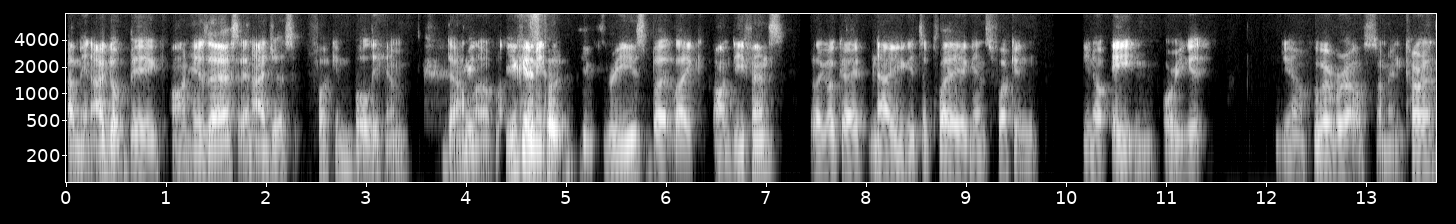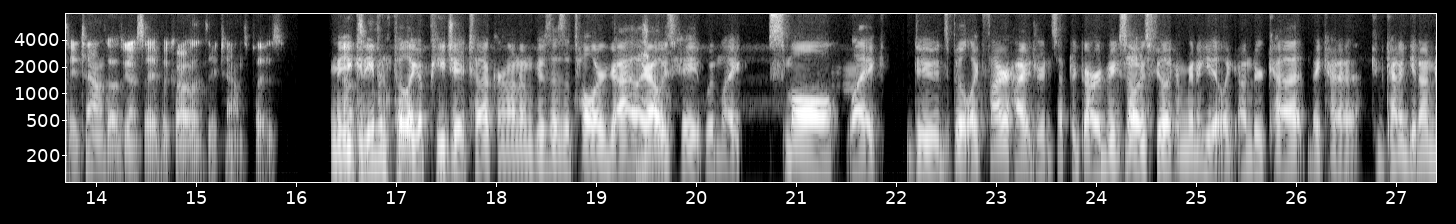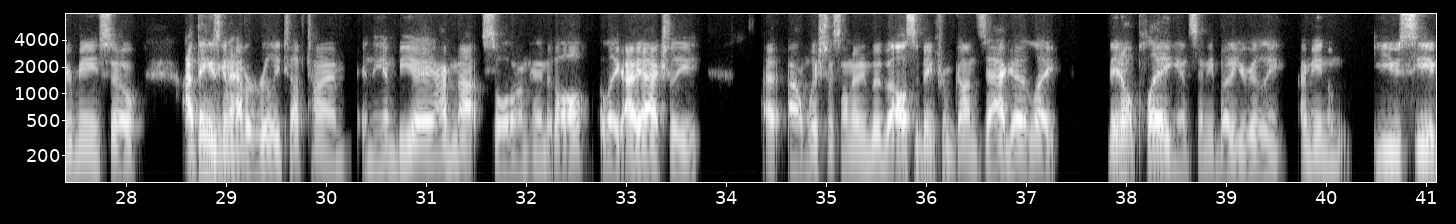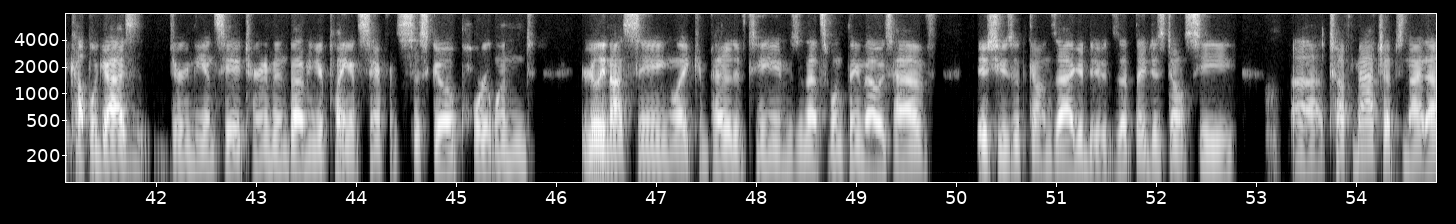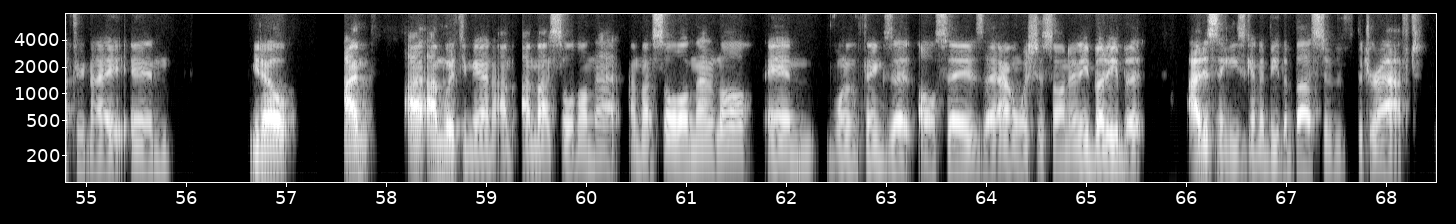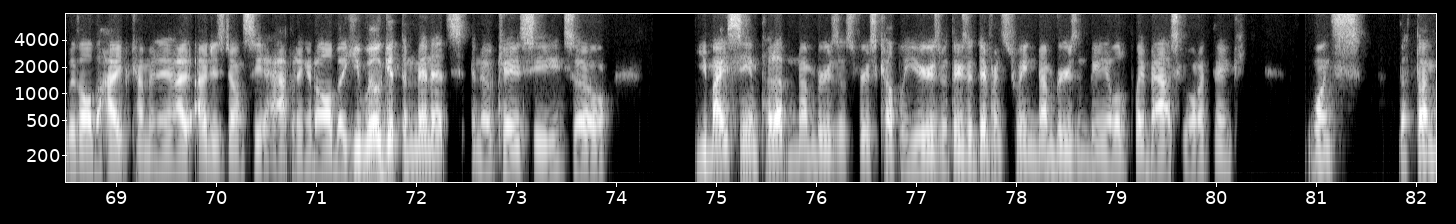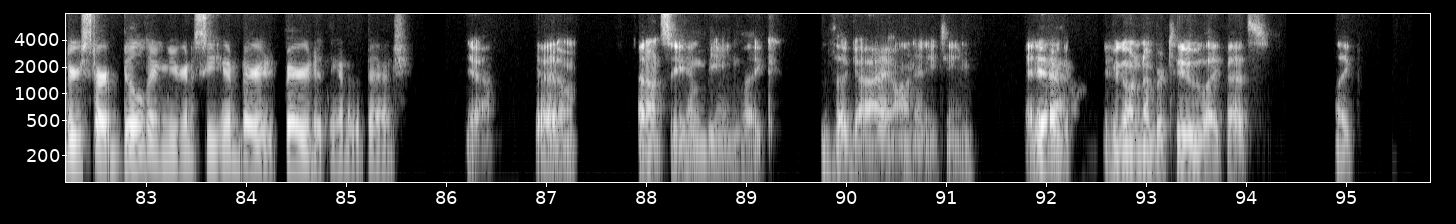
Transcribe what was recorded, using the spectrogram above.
I mean, I go big on his ass and I just fucking bully him down I mean, low. you can I just mean, put two threes, but like on defense, like okay, now you get to play against fucking, you know, Ayton or you get, you know, whoever else. I mean, Karl-Anthony Towns, I was gonna say, but Karl-Anthony Towns plays. I mean, you could even put like a PJ Tucker on him because as a taller guy, like I always hate when like small like dudes built like fire hydrants have to guard me. So I always feel like I'm gonna get like undercut. They kind of can kind of get under me. So I think he's gonna have a really tough time in the NBA. I'm not sold on him at all. Like I actually, I, I don't wish this on anybody, but also being from Gonzaga, like they don't play against anybody really. I mean, you see a couple guys during the NCAA tournament, but I mean, you're playing in San Francisco, Portland you're really not seeing like competitive teams. And that's one thing that I always have issues with Gonzaga dudes that they just don't see uh, tough matchups night after night. And, you know, I'm, I, I'm with you, man. I'm, I'm not sold on that. I'm not sold on that at all. And one of the things that I'll say is that I don't wish this on anybody, but I just think he's going to be the bust of the draft with all the hype coming in. I, I just don't see it happening at all. But he will get the minutes in OKC, so you might see him put up numbers those first couple years. But there's a difference between numbers and being able to play basketball. And I think once the Thunder start building, you're going to see him buried buried at the end of the bench. Yeah, yeah. I don't, I don't see him being like the guy on any team. And if, Yeah. you're, if you're going number two, like that's like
